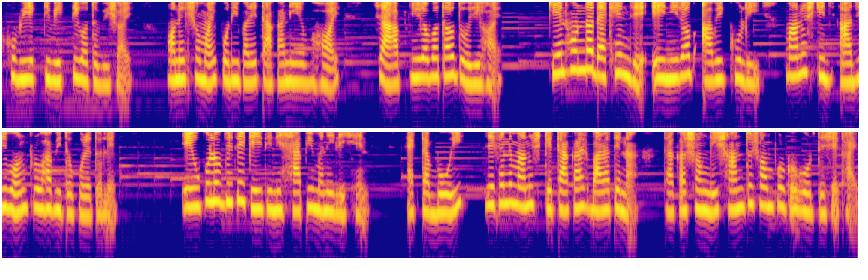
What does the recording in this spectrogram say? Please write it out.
খুবই একটি ব্যক্তিগত বিষয়। অনেক সময় পরিবারে টাকা নিয়ে ভয়, চাপ, নীরবতাও তৈরি হয়। কেন হোন্ডা দেখেন যে এই নীরব আবেগগুলি মানুষকে আজীবন প্রভাবিত করে তোলে। এই উপলব্ধি থেকেই তিনি হ্যাপি মানি লিখেন। একটা বই যেখানে মানুষকে টাকার বাড়াতে না, টাকার সঙ্গে শান্ত সম্পর্ক গড়তে শেখায়।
